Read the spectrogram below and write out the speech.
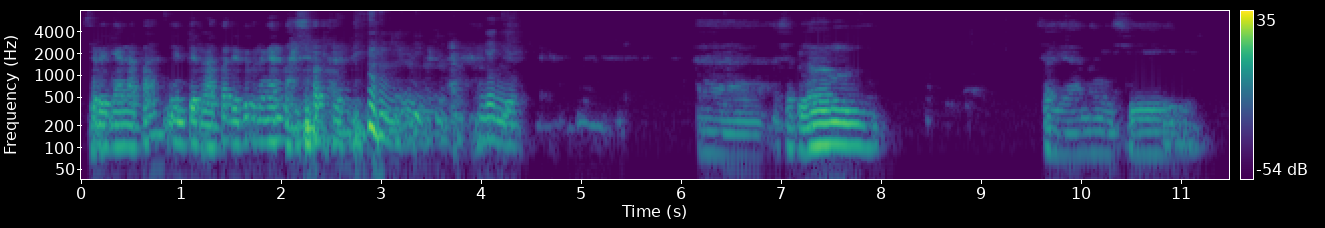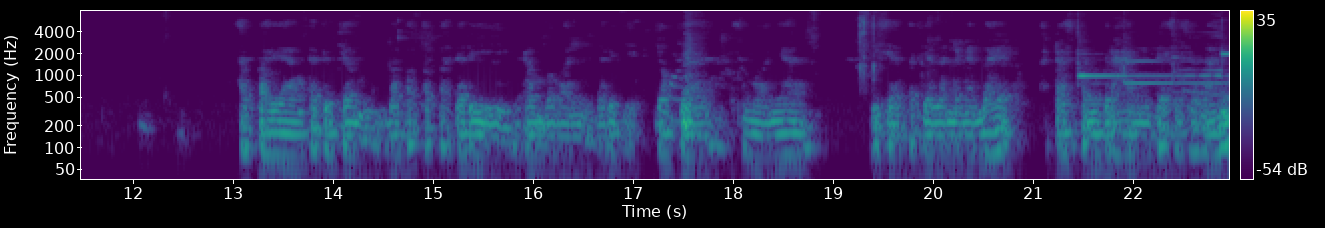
seringan apa ngintir rapat itu dengan bahasa Bali. uh, sebelum saya mengisi apa yang tertujuan bapak-bapak dari rombongan dari Jogja semuanya bisa berjalan dengan baik atas penugerahan desa Sungai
